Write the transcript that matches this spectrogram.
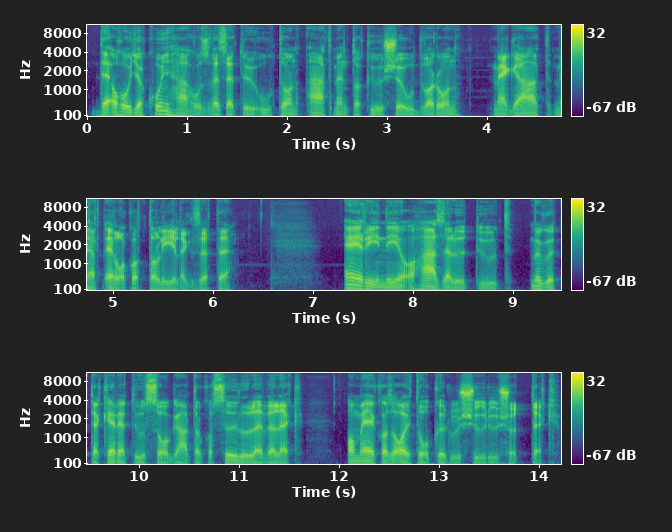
De ahogy a konyhához vezető úton átment a külső udvaron, megállt, mert elakadt a lélegzete. Eiréné a ház előtt ült, mögötte keretül szolgáltak a szőlőlevelek, amelyek az ajtó körül sűrűsödtek.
